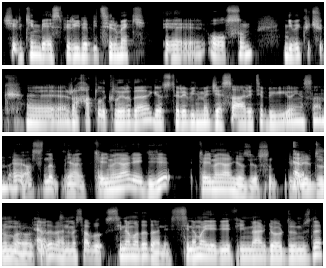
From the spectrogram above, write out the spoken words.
çirkin bir espriyle bitirmek e, olsun gibi küçük e, rahatlıkları da gösterebilme cesareti büyüyor insanda. Evet aslında yani kelimelerle ilgili kelimeler yazıyorsun gibi Evet. bir durum var ortada Evet. ve hani mesela bu sinemada da hani sinema ile ilgili filmler gördüğümüzde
